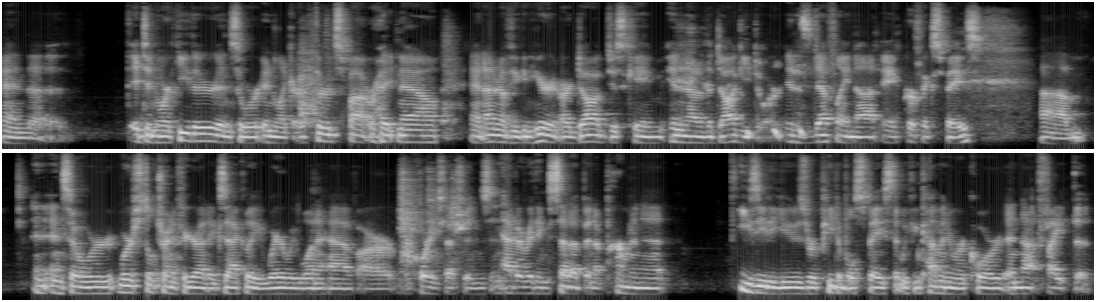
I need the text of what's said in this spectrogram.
and uh, it didn't work either. And so we're in like our third spot right now. And I don't know if you can hear it, our dog just came in and out of the doggy door. It is definitely not a perfect space. Um, and, and, so we're we're still trying to figure out exactly where we want to have our recording sessions and have everything set up in a permanent easy to use repeatable space that we can come in and record and not fight the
